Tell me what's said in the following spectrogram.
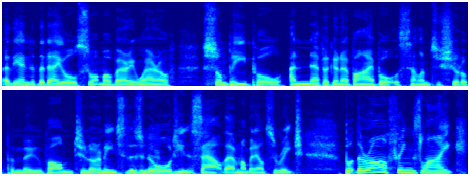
at the end of the day, also what I'm very aware of, some people are never going to buy a book that tell them to shut up and move on. Do you know what I mean? So there's an yeah. audience out there I've not been able to reach, but there are things like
